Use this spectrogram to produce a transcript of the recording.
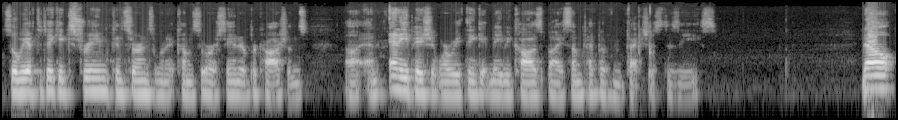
So we have to take extreme concerns when it comes to our standard precautions uh, and any patient where we think it may be caused by some type of infectious disease. Now,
